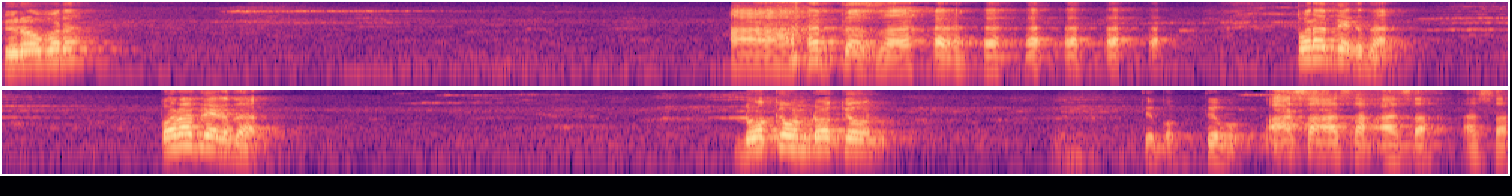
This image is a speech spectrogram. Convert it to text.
फिरव बरं. हा तसा. परत एकदा. परत एकदा. डोक्यावून डोक्यावून ते बघ ते बघ. असा असा असा असा.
